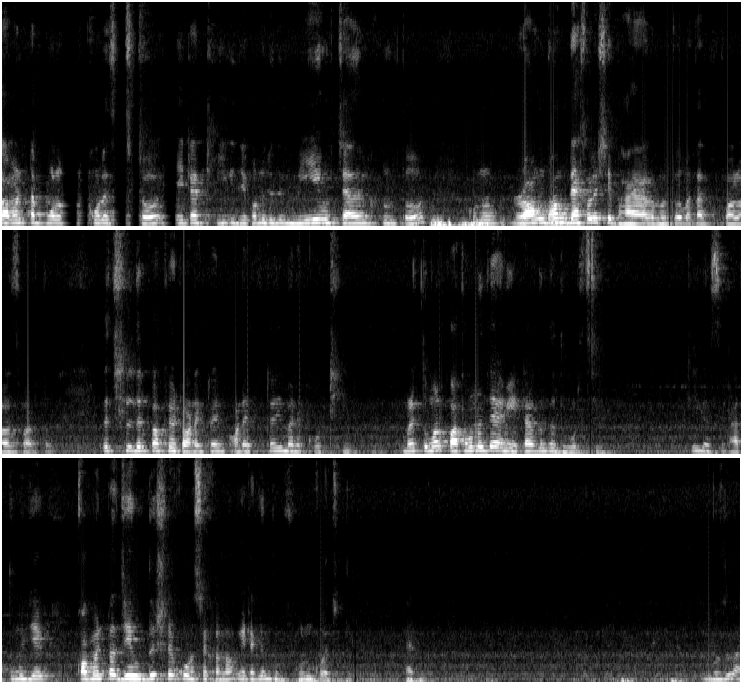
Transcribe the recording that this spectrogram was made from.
কমেন্টটা বল, করেছ, এটা ঠিক যে কোনো যদি মেয়ে চ্যানেল খুলতো, কোনো রং ঢং দেখালে সে ভাইরাল হতো বা তার ফলোয়ার্স বাড়তো। ছেলেদের পক্ষে এটা অনেকটাই অনেকটাই মানে কঠিন। মানে তোমার কথা অনুযায়ী আমি এটাও কিন্তু ধরছি। ঠিক আছে? আর তুমি যে কমেন্টটা যে উদ্দেশ্যে করেছ কেন এটা কিন্তু ভুল করেছ একদম। বুঝলা?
